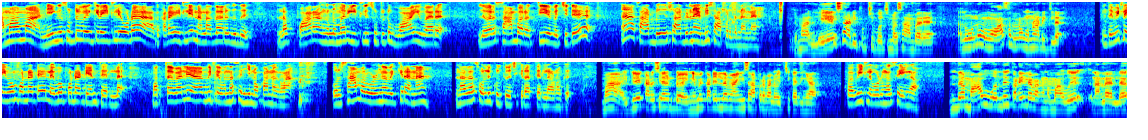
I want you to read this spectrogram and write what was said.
ஆமா ஆமா. நீங்க சுட்டு வைக்கிற இட்லியோட அது கடை இட்லி நல்லா தான் இருக்குது. நல்லா பாறாங்கல் மாதிரி இட்லி சுட்டுட்டு வாய் வேற. இது வேற சாம்பார் தீய வச்சுட்டு ஆ சாப்பிடு சாப்பிடுன்னு எப்படி சாப்பிடுது நானே ஏமா லேசா அடி பிடிச்சி போச்சுமா சாம்பார். அது ஒன்றும் வாசல்லாம் ஒன்றும் அடிக்கல. இந்த வீட்டில் இவன் பொண்டாட்டே இல்லை இவன் பொண்டாட்டியான்னு தெரியல. மொத்த வேலையை வீட்டில் வந்து செஞ்சு உட்காந்துக்கிறான் ஒரு சாம்பார் ஒழுங்கா வைக்கிறானே? நல்லா சொல்லி கொடுத்து வச்சுக்கிறா தெரியல உனக்கு அம்மா இதுவே கடைசியாக இருக்கட்டும் இனிமேல் கடையில் வாங்கி சாப்பிட்ற வேலை வச்சுக்காதீங்க. இப்போ வீட்டில் ஒழுங்கா செய்யுங்க. இந்த மாவு வந்து கடையில் வாங்கின மாவு. நல்லா இல்லை.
